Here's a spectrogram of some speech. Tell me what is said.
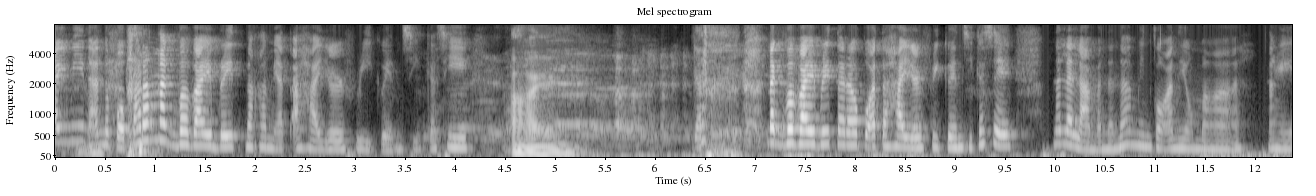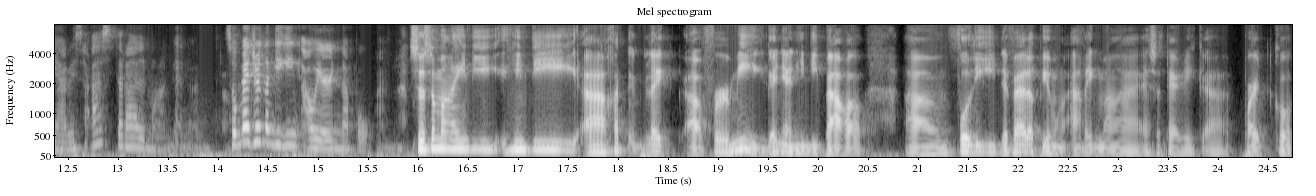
I mean, ano po, parang nagva-vibrate na kami at a higher frequency. Kasi Ay. nagva-vibrate na raw po at a higher frequency kasi nalalaman na namin kung ano yung mga nangyayari sa astral, mga ganon. So, medyo nagiging aware na po kami. So sa mga hindi hindi kat- like ah, for me, ganyan hindi pa ako um, fully develop yung mga aking mga esoteric ah, part ko.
